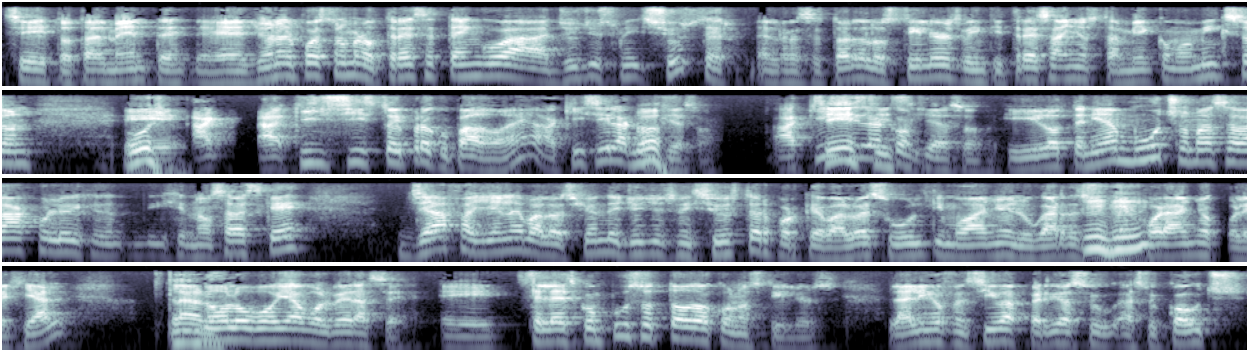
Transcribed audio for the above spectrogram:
Sí, totalmente. Eh, yo en el puesto número 13 tengo a Juju Smith-Schuster, el receptor de los Steelers, 23 años también como Mixon. Eh, aquí sí estoy preocupado, ¿eh? Aquí sí la confieso. Aquí sí, la confieso. Y lo tenía mucho más abajo. Le dije, dije, no, ¿sabes qué? Ya fallé en la evaluación de Juju Smith-Schuster porque evalué su último año en lugar de su mejor año colegial. No lo voy a volver a hacer. Eh, se le descompuso todo con los Steelers. La línea ofensiva perdió a su, a su coach,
